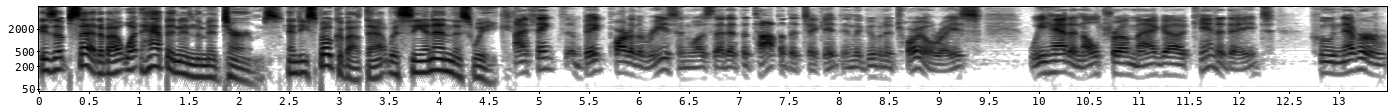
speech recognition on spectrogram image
is upset about what happened in the midterms, and he spoke about that with CNN this week. I think a big part of the reason was that at the top of the ticket in the gubernatorial race, we had an ultra MAGA candidate who never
